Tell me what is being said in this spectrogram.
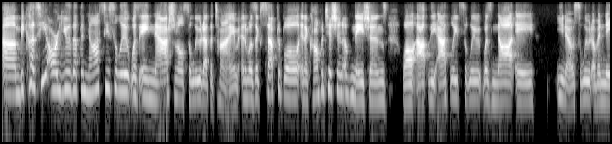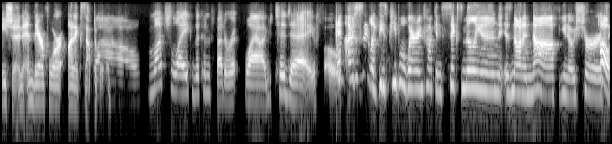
um, because he argued that the Nazi salute was a national salute at the time and was acceptable in a competition of nations, while at the athlete salute was not a you know salute of a nation and therefore unacceptable. wow much like the confederate flag today folks And I was just saying, like these people wearing fucking six million is not enough, you know, shirts Oh.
